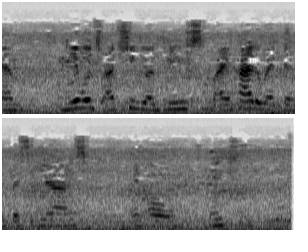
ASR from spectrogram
um, be able to achieve your dreams by hard work and perseverance and all. Thank you.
